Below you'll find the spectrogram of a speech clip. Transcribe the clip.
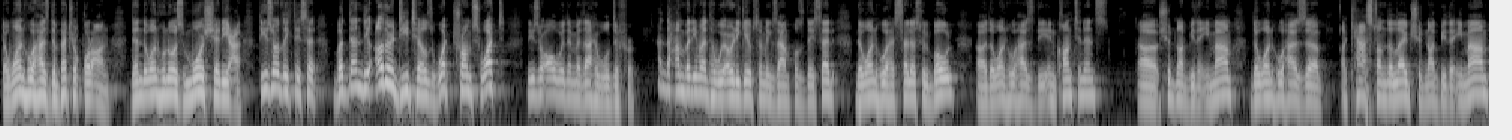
the one who has the better Quran, then the one who knows more Sharia. These are the things said but then the other details, what trumps what, these are all where the madhahib will differ. And the Hanbali madhab, we already gave some examples. They said the one who has salasul bawl, uh, the one who has the incontinence, uh, should not be the imam. The one who has a, a cast on the leg should not be the imam.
